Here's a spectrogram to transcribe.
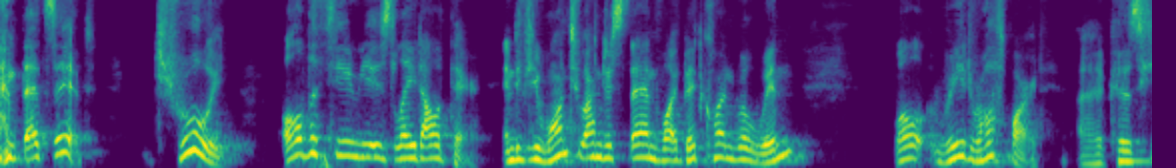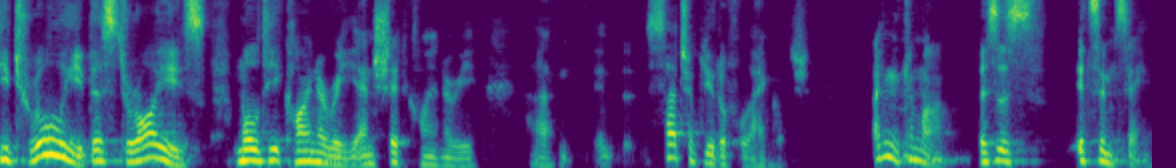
and that's it. Truly, all the theory is laid out there. And if you want to understand why Bitcoin will win, well, read Rothbard because uh, he truly destroys multi-coinery and shitcoinery. Um, such a beautiful language. I mean, come on, this is it's insane.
